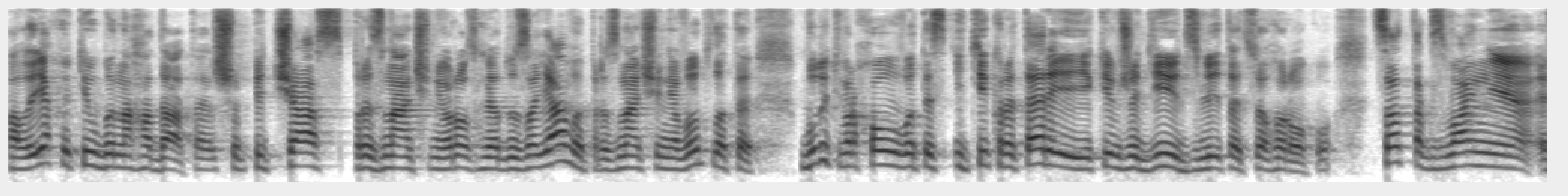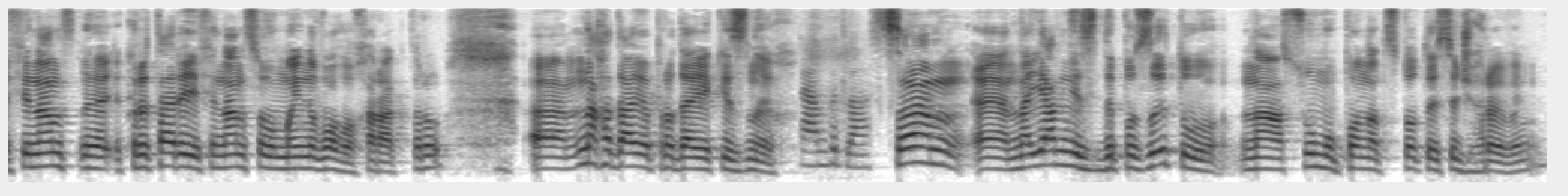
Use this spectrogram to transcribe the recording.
Але я хотів би нагадати, що під час призначення розгляду заяви, призначення виплати будуть враховуватись і ті критерії, які вже діють з літа цього року. Це так звані фінанс... е, критерії фінансово-майнового характеру. Е, Нагадаю про деякі з них. Так, будь ласка. Це наявність депозиту на суму понад 100 тисяч гривень.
